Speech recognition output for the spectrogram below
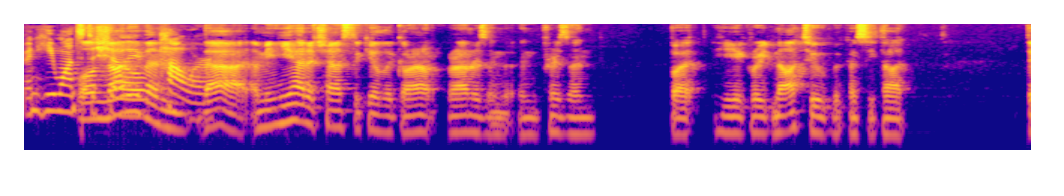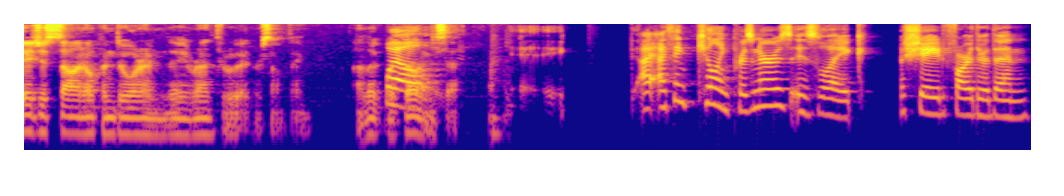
And he wants well, to show not even power. that. I mean, he had a chance to kill the ground, grounders in in prison, but he agreed not to because he thought they just saw an open door and they ran through it or something. I like what Well, Bellamy said. I, I think killing prisoners is like a shade farther than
